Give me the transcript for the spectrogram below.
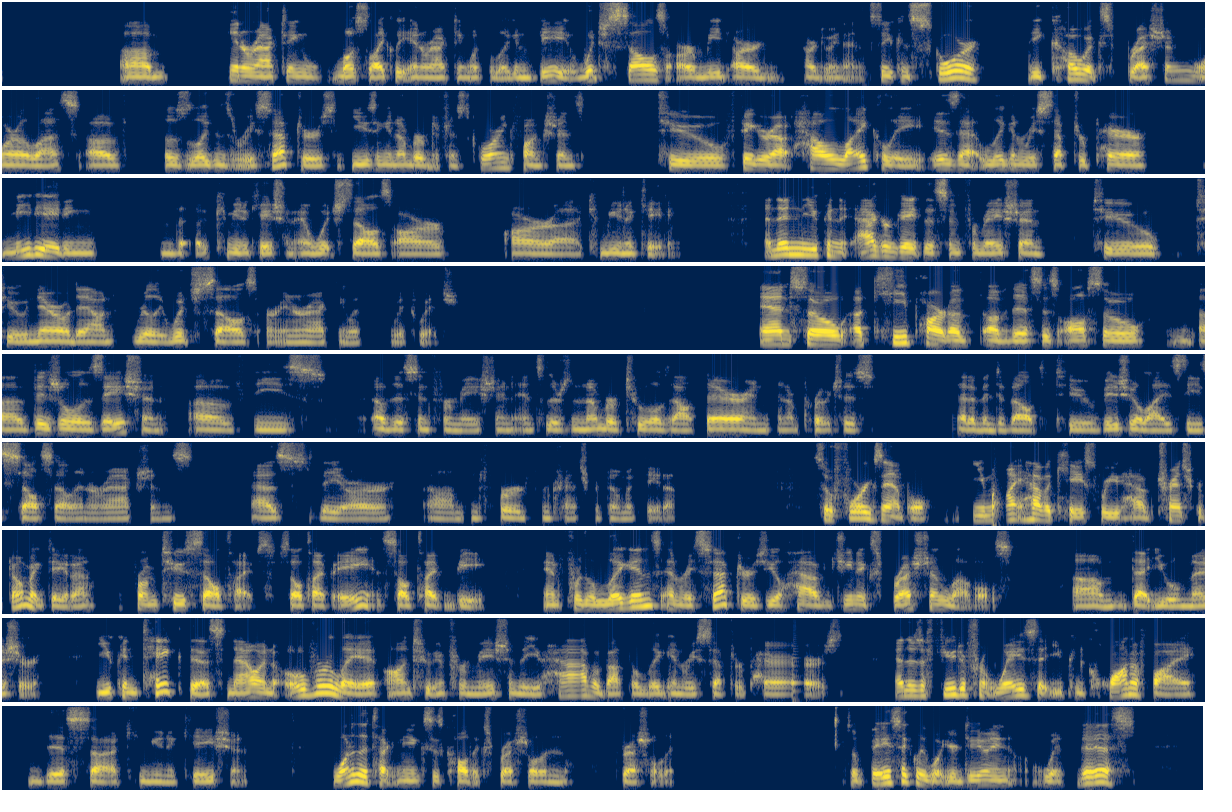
um, interacting, most likely interacting with the ligand B, which cells are meet are, are doing that. So you can score the co-expression more or less of those ligands and receptors using a number of different scoring functions to figure out how likely is that ligand receptor pair mediating the communication and which cells are are uh, communicating and then you can aggregate this information to to narrow down really which cells are interacting with with which and so a key part of, of this is also uh, visualization of these of this information and so there's a number of tools out there and, and approaches that have been developed to visualize these cell-cell interactions as they are um, inferred from transcriptomic data. So for example, you might have a case where you have transcriptomic data from two cell types, cell type A and cell type B. And for the ligands and receptors, you'll have gene expression levels um, that you will measure. You can take this now and overlay it onto information that you have about the ligand receptor pairs. And there's a few different ways that you can quantify this uh, communication. One of the techniques is called expression thresholding. So basically what you're doing with this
